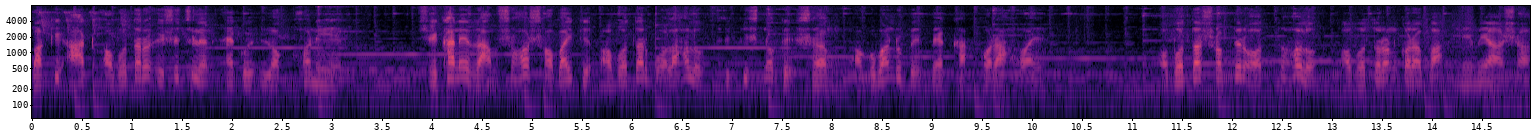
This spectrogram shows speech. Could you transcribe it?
বাকি আট অবতারও এসেছিলেন একই লক্ষ্য নিয়ে। সেখানে রামসহ সবাইকে অবতার বলা হলেও শ্রীকৃষ্ণকে স্বয়ং ভগবান রূপে ব্যাখ্যা করা হয়। অবতার শব্দের অর্থ হল অবতরণ করা বা নেমে আসা।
